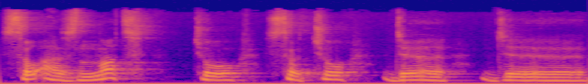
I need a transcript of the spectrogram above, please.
so as not to so to the the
